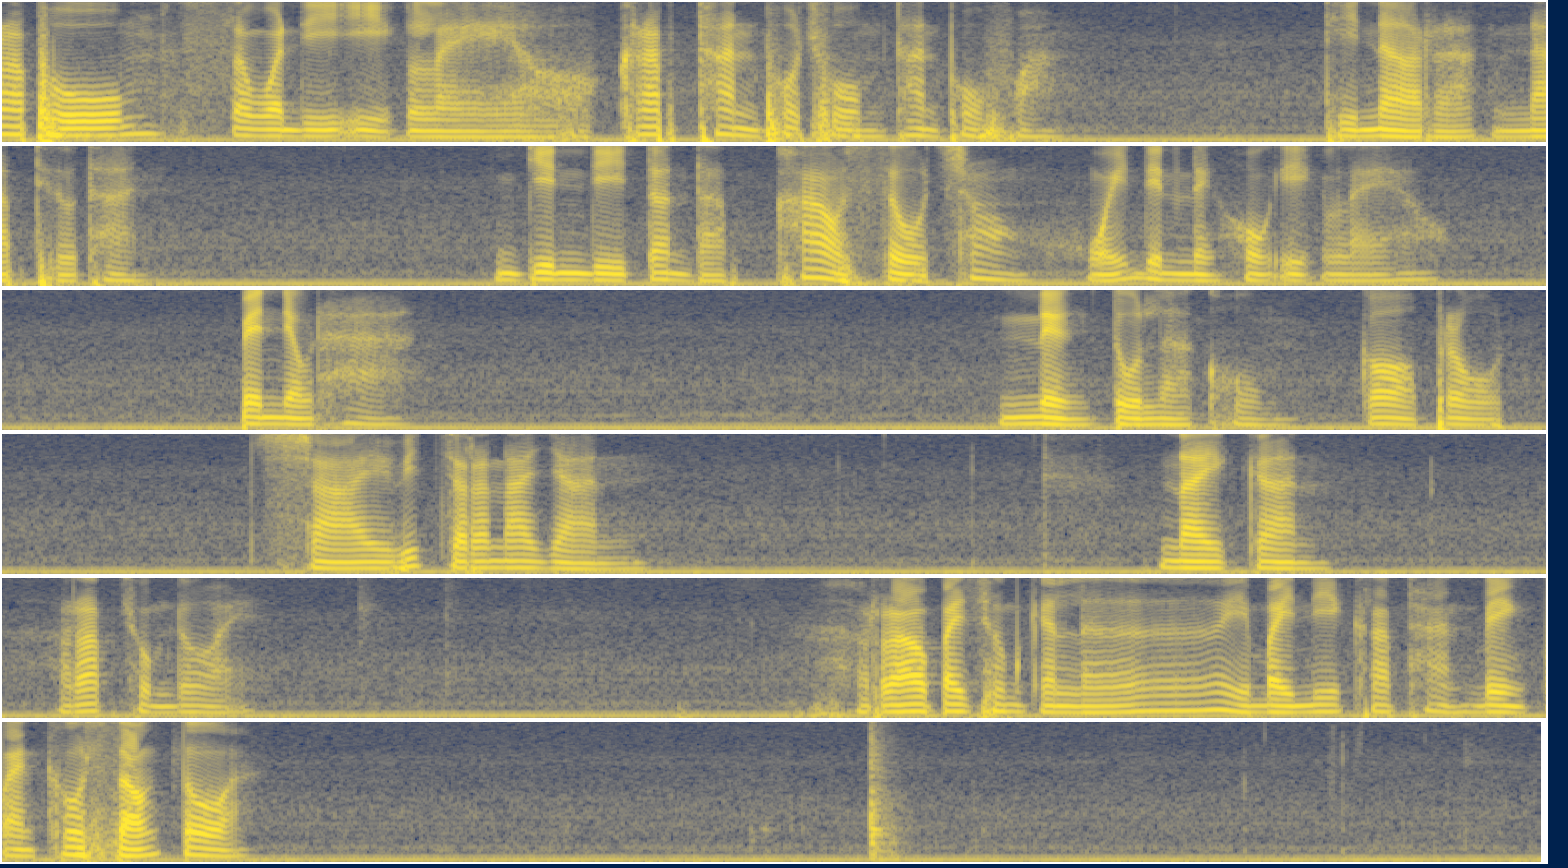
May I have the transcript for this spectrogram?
ครับผมสวัสดีอีกแล้ว ครับท่านผู้ชมท่านผู้ฟัง ที่น่ารักนับที่ทุกท่าน ยินดีต้อนรับเข้าสู่ช่องหวยเด่นหนึ่งหกอีกแล้ว เป็นแนวทางหนึ่งตุลาคม ก็โปรด ใช้วิจารณญาณในการ รับชมด้วย เราไปชมกันเลย ใบนี้ครับท่านแบ่งปันโค้ดสองตัว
